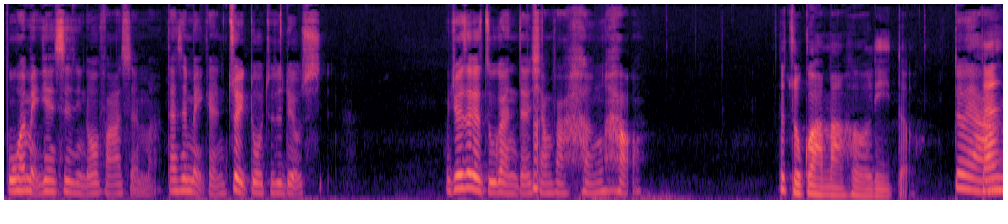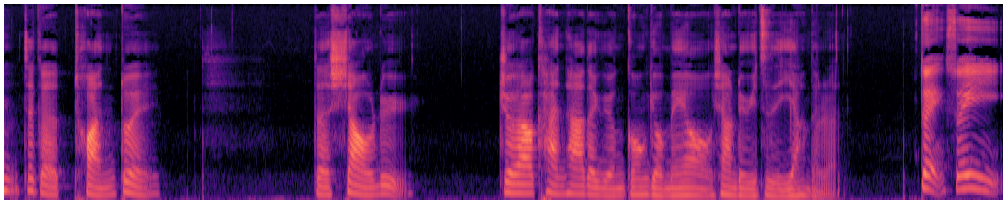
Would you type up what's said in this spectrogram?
不会每件事情都发生嘛。但是每个人最多就是六十，我觉得这个主管的想法很好，这主管还蛮合理的，对啊。但这个团队的效率就要看他的员工有没有像驴子一样的人。对，所以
